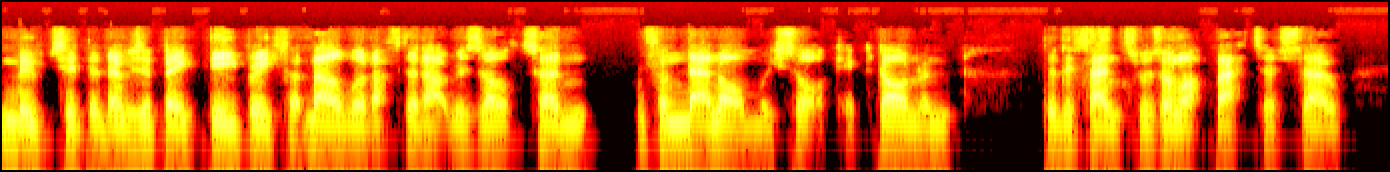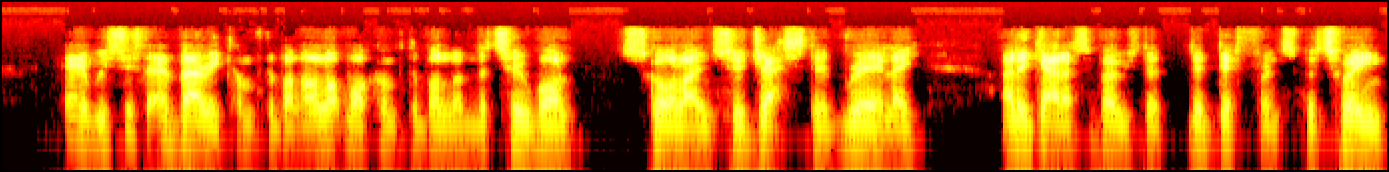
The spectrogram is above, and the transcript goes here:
mooted that there was a big debrief at Melwood after that result. And from then on, we sort of kicked on and the defence was a lot better. So it was just a very comfortable, a lot more comfortable than the 2 1 scoreline suggested, really. And again, I suppose the, difference between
